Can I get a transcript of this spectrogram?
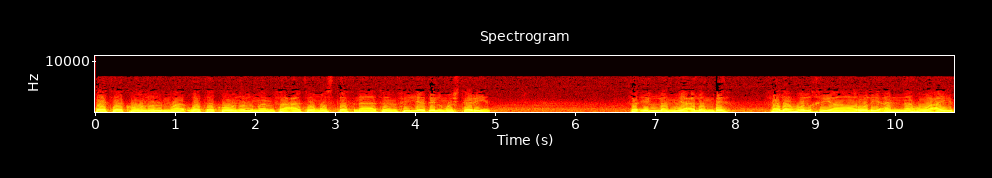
وتكون, الم وتكون المنفعة مستثناة في يد المشتري. فإن لم يعلم به فله الخيار لأنه عيب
